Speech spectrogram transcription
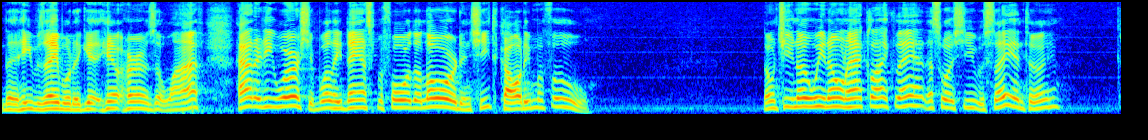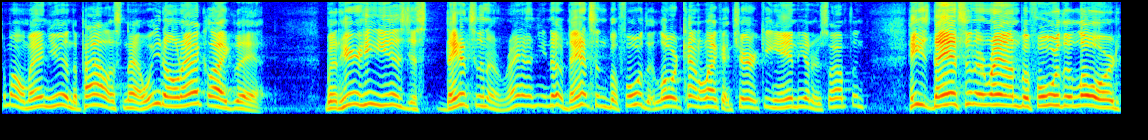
that he was able to get her as a wife. How did he worship? Well, he danced before the Lord, and she called him a fool. Don't you know we don't act like that? That's what she was saying to him. Come on, man, you're in the palace now. We don't act like that. But here he is just dancing around, you know, dancing before the Lord, kind of like a Cherokee Indian or something. He's dancing around before the Lord.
